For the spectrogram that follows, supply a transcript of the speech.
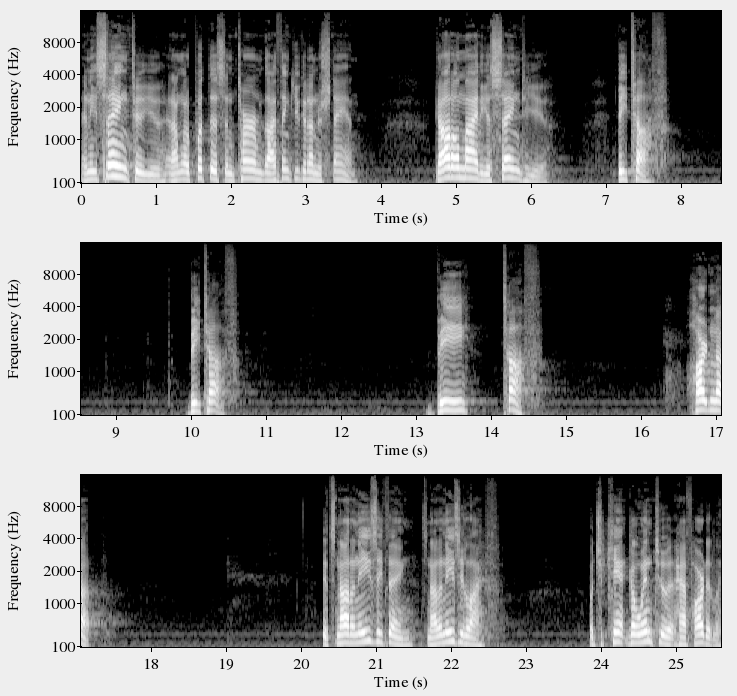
And he's saying to you, and I'm going to put this in terms that I think you can understand God Almighty is saying to you, be tough. Be tough. Be tough. Harden up. It's not an easy thing, it's not an easy life, but you can't go into it half heartedly.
